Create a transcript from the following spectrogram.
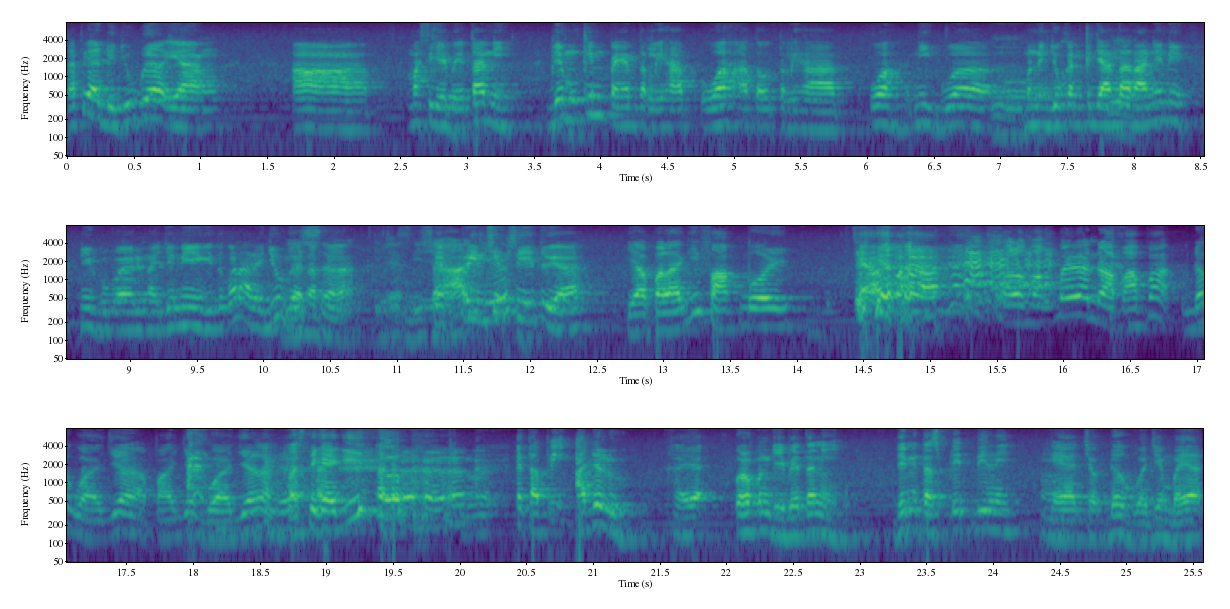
tapi ada juga yang uh, masih gebetan nih dia mungkin pengen terlihat wah atau terlihat wah nih gua Hmm. menunjukkan kejantanannya nih nih gua bayarin aja nih gitu kan ada juga Bisa, tapi ya, bisa Ya, aja. prinsip sih itu ya Ya apalagi fuckboy. siapa Kalau fuckboy kan udah apa-apa, udah gua aja, apa aja gua aja lah. Pasti kayak gitu. Eh tapi ada loh kayak walaupun gebetan nih dia minta split bill nih. Kayak cowok udah gua aja yang bayar.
